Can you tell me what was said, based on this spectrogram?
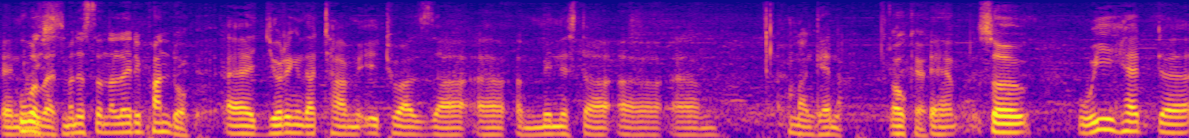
And Who was that, Minister Naledi Pandor? Uh, during that time, it was uh, uh, Minister uh, um, Mangena. Okay. Um, so we had uh,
